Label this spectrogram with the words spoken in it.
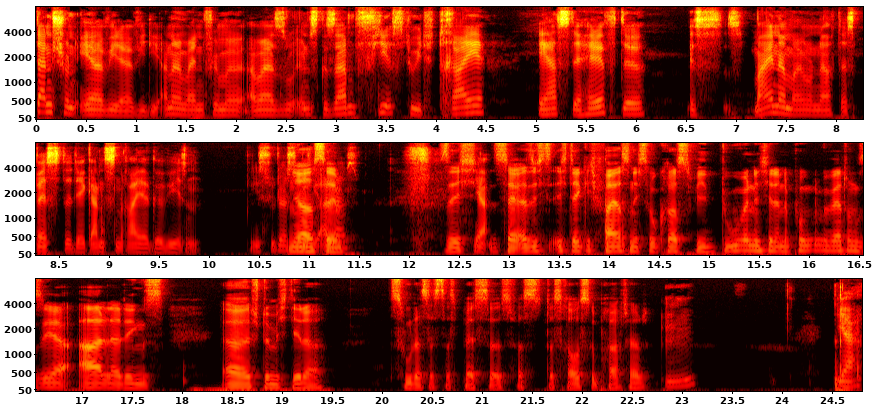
dann schon eher wieder wie die anderen beiden Filme, aber so insgesamt Fear Street 3, erste Hälfte, ist meiner Meinung nach das Beste der ganzen Reihe gewesen. Siehst du das Ja, same. anders? Sehe ich Ja. sehr. Also ich, ich denke, ich feiere es nicht so krass wie du, wenn ich hier deine Punktebewertung sehe. Allerdings äh, stimme ich dir da zu, dass es das Beste ist, was das rausgebracht hat. Mhm. Ja,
